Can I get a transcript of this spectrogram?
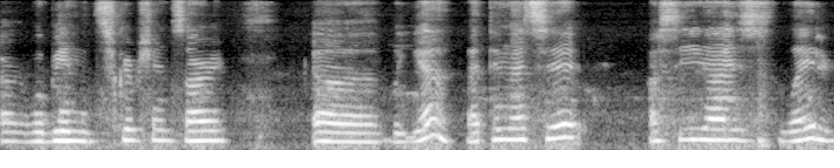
or will be in the description. Sorry. Uh, but yeah, I think that's it. I'll see you guys later.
